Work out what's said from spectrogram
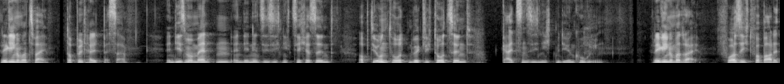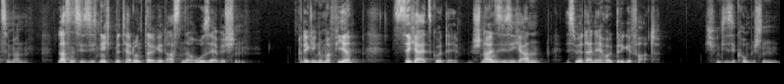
Regel Nummer 2, doppelt hält besser. In diesen Momenten, in denen sie sich nicht sicher sind, Ob die Untoten wirklich tot sind, geizen Sie nicht mit Ihren Kugeln. Regel Nummer 3. Vorsicht vor Badezimmern. Lassen Sie sich nicht mit heruntergelassener Hose erwischen. Regel Nummer 4. Sicherheitsgurte. Schnallen Sie sich an. Es wird eine holprige Fahrt. Ich finde diese komischen,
